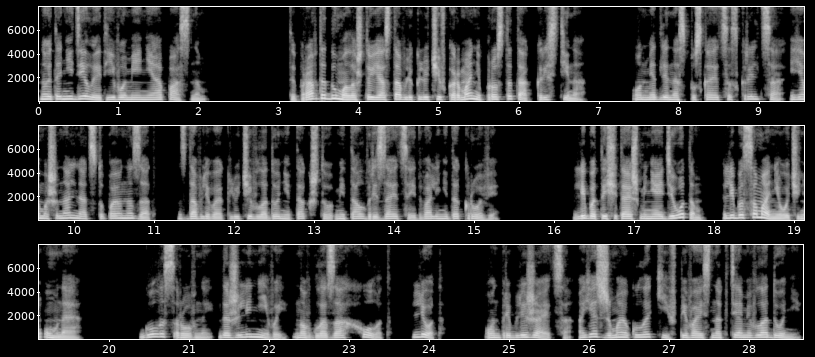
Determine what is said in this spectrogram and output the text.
но это не делает его менее опасным. «Ты правда думала, что я оставлю ключи в кармане просто так, Кристина?» Он медленно спускается с крыльца, и я машинально отступаю назад, сдавливая ключи в ладони так, что металл врезается едва ли не до крови. «Либо ты считаешь меня идиотом, либо сама не очень умная». Голос ровный, даже ленивый, но в глазах холод. Лед. Он приближается, а я сжимаю кулаки, впиваясь ногтями в ладони.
